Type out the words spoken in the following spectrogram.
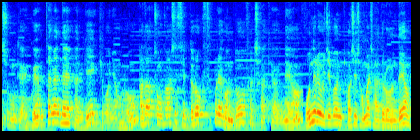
시공되어 있고요. 세면대 변기 기본형으로 바닥 청소하실 수 있도록 스프레건도 설치가 되어 있네요. 오늘의 우리 집은 볕이 정말 잘 들어오는데요.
